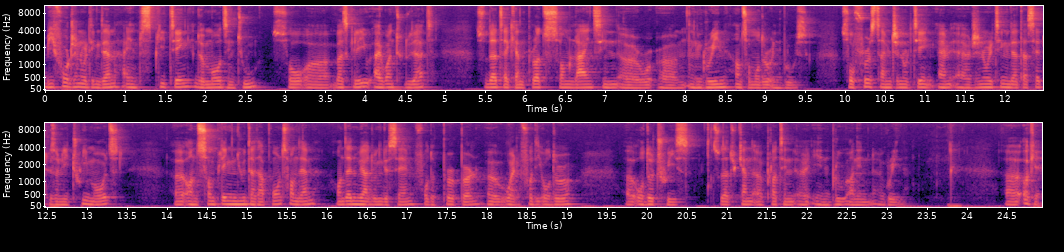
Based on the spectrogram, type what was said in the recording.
before generating them, I'm splitting the modes in two. So uh, basically, I want to do that so that I can plot some lines in, um, in green and some other in blues. So first I'm generating, I'm uh, generating a data set with only three modes uh, on sampling new data points from them. And then we are doing the same for the purple, uh, well, for the other, other trees so that you can plot in, in blue and in green. okay,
